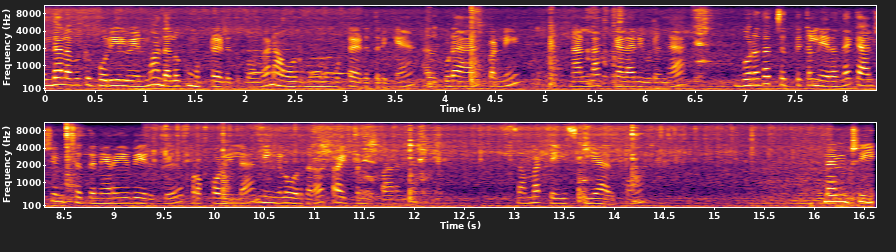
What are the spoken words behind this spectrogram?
எந்த அளவுக்கு பொரியல் வேணுமோ அந்த அளவுக்கு முட்டை எடுத்துக்கோங்க. நான் ஒரு மூணு முட்டை எடுத்திருக்கேன். அது கூட ஆட் பண்ணி நல்லா கிளறி விடுங்க. புரதச்சத்துக்கள் நிறைந்த கால்சியம் சத்து நிறையவே இருக்குது ப்ரொக்கோலியில் நீங்களும் ஒரு தடவை ட்ரை பண்ணி பாருங்கள் செம்ம டேஸ்டியாக இருக்கும். நன்றி.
